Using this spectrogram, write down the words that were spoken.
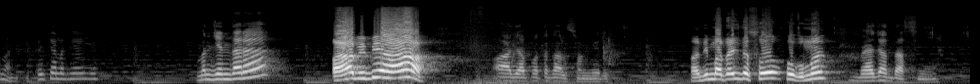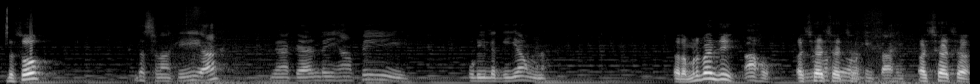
ਮਨ ਕਿੱਥੇ ਚਲ ਗਿਆ ਇਹ ਮਨਜਿੰਦਰ? ਆ ਬੀਬੀ ਆ। ਆ ਜਾ ਪੁੱਤ ਗੱਲ ਸੁਣ ਮੇਰੀ। ਹਾਂਜੀ ਮਾਤਾ ਜੀ ਦੱਸੋ ਹੁਕਮ? ਬਹਿ ਜਾ ਦੱਸਣੀ ਆ। ਦੱਸੋ। ਦੱਸਣਾ ਕੀ ਆ? ਮੈਂ ਕਹਿਣ ਡਈ ਹਾਂ ਵੀ ਕੁੜੀ ਲੱਗੀ ਆ ਹੁਣ। ਰਮਨ ਭੈਣ ਜੀ? ਆਹੋ ਅੱਛਾ, ਉਹਨੂੰ ਮੈਂ ਅੱਛਾ, ਅੱਛਾ। ਕੀਤਾ ਸੀ। ਅੱਛਾ ਅੱਛਾ।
